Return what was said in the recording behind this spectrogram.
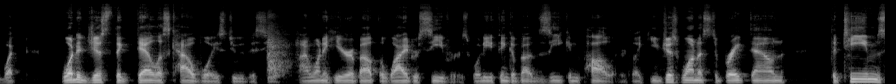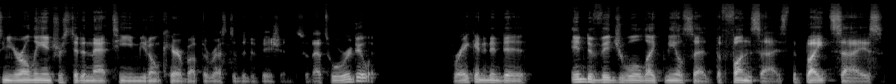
what what did just the Dallas Cowboys do this year? I want to hear about the wide receivers. What do you think about Zeke and Pollard? Like you just want us to break down the teams and you're only interested in that team. You don't care about the rest of the division. So that's what we're doing. Breaking it into individual, like Neil said, the fun size, the bite size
